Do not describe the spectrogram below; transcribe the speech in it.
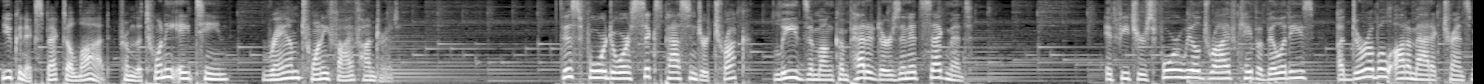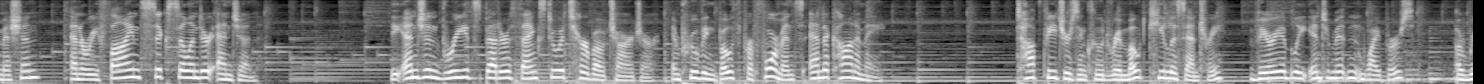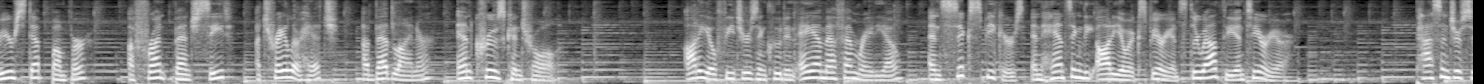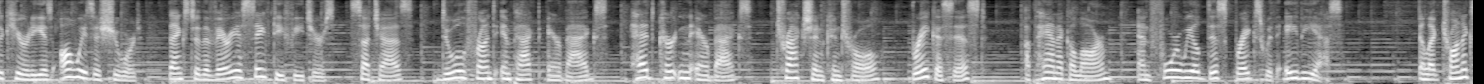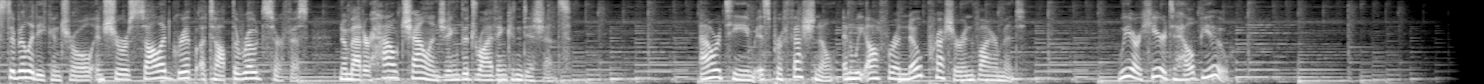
You can expect a lot from the 2018 Ram 2500. This four-door, six-passenger truck leads among competitors in its segment. It features four-wheel drive capabilities, a durable automatic transmission, and a refined six-cylinder engine. The engine breathes better thanks to a turbocharger, improving both performance and economy. Top features include remote keyless entry, variably intermittent wipers, a rear step bumper, a front bench seat, a trailer hitch, a bed liner, and cruise control. Audio features include an AM FM radio and six speakers enhancing the audio experience throughout the interior. Passenger security is always assured thanks to the various safety features such as dual front impact airbags, head curtain airbags, traction control, brake assist, a panic alarm, and four-wheel disc brakes with ABS. Electronic stability control ensures solid grip atop the road surface, no matter how challenging the driving conditions. Our team is professional and we offer a no-pressure environment. We are here to help you.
